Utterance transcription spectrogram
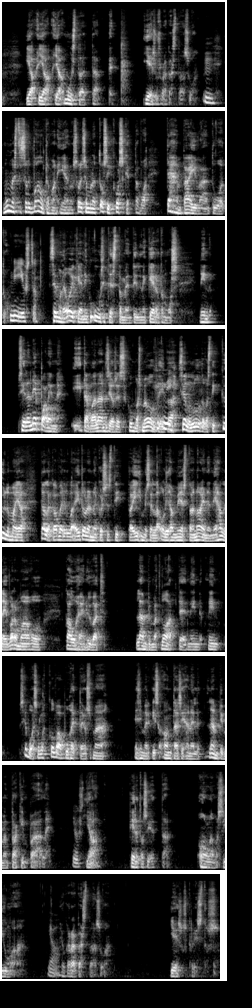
Ja, ja, ja muista, että, että Jeesus rakastaa sua. Mm. Ja mun mielestä se oli valtavan hieno. Se oli semmoinen tosi koskettava, tähän päivään tuotu. Niin just so. Semmoinen oikein niin kuin uusi-testamentillinen kertomus. Niin siellä Nepalin itä- vai länsiosessa, kummas me oltiinkaan, niin. siellä on luultavasti kylmä ja tällä kaverilla ei todennäköisesti, tai ihmisellä, olihan mies tai nainen, niin hän ei varmaan ole kauhean hyvät lämpimät vaatteet, niin, niin se voisi olla kovaa puhetta, jos mä esimerkiksi antaisin hänelle lämpimän takin päälle Just ja niin. kertoisi, että on olemassa Jumala, Joo. joka rakastaa sua. Jeesus Kristus.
